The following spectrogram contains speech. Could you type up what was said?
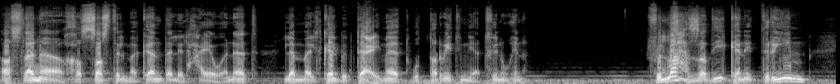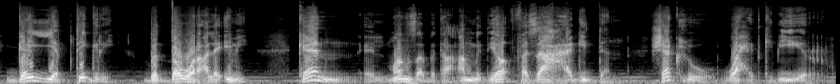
أصل أنا خصصت المكان ده للحيوانات لما الكلب بتاعي مات واضطريت إني أدفنه هنا. في اللحظة دي كانت ريم جاية بتجري بتدور على إيمي. كان المنظر بتاع عم ضياء فزعها جدا. شكله واحد كبير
